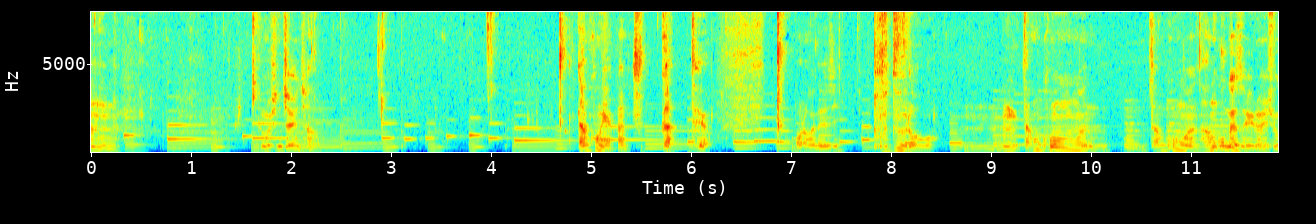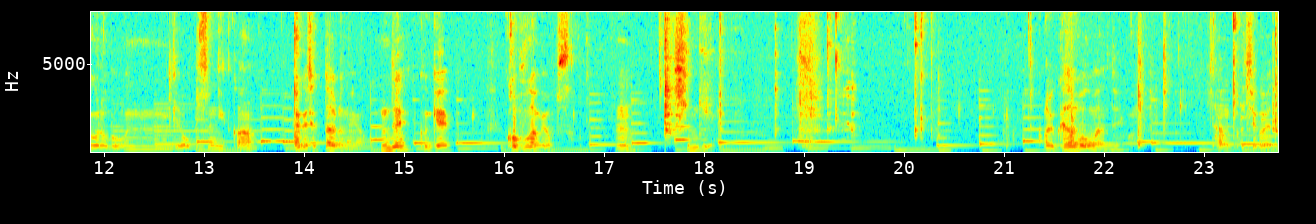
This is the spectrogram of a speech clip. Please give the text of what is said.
음 진짜 괜찮아 땅콩이 약간 죽 같아요. 뭐라고 해야 되지? 부드러워. 음, 음, 땅콩은 땅콩은 한국에서 이런 식으로 먹은 게 없으니까 되게 색다르네요. 근데 그게 거부감이 없어. 음, 신기해. 어, 이거 계속 먹으면 안돼 이거. 다음 거 찍어야 돼.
